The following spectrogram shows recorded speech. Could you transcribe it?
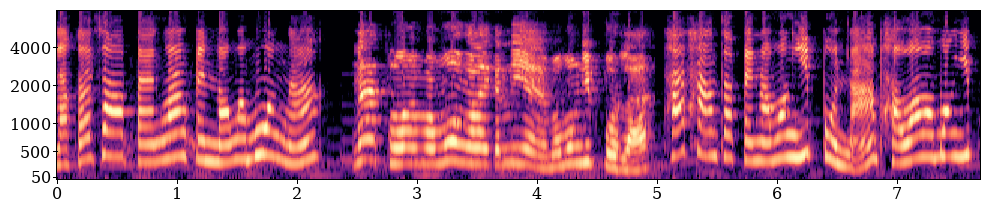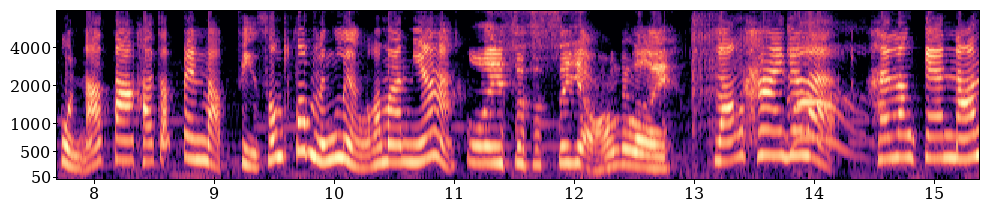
แล้วก็จะแปลงร่างเป็นน้องมะม่วงนะ น่ากลัวมะม่วงอะไรกันเนี่ยมะม่วงญี่ปุ่นเหรอ ถ้าทางจะเป็นมะม่วงญี่ปุ่นนะ เพราะว่ามะม่วงญี่ปุ่นหน้าตาเขาจะเป็นแบบสีส้มๆเหลืองๆประมาณเนี้ยอุ้ยสสสยองจังเลย ร้องไห้ด้วยแหละใครรังแกนนั้น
